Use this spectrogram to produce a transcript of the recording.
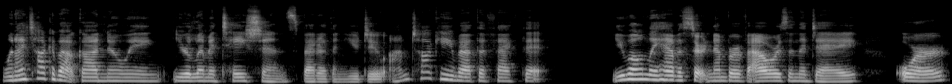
when I talk about God knowing your limitations better than you do, I'm talking about the fact that you only have a certain number of hours in the day, or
